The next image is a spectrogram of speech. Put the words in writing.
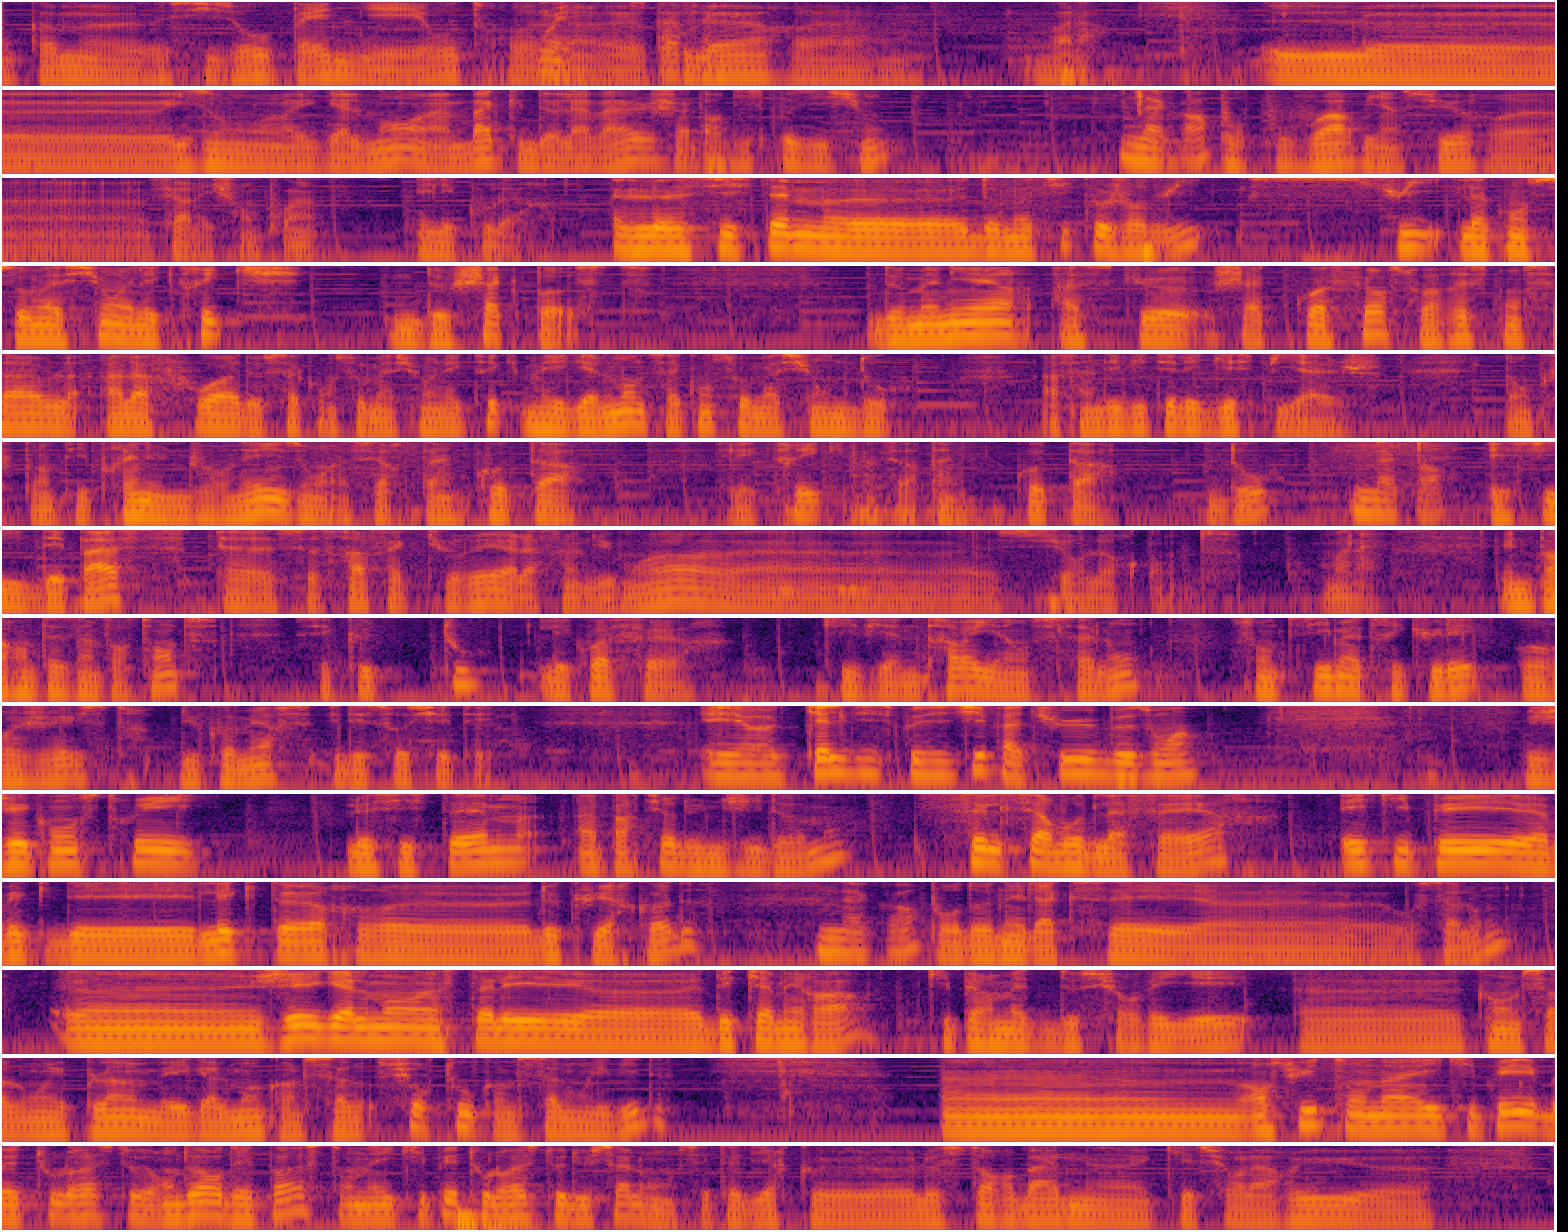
comme euh, ciseaux, peignes et autres Oui, euh, couleurs. euh, voilà. Le- Ils ont également un bac de lavage à leur disposition D'accord. pour pouvoir bien sûr euh, faire les shampoings et les couleurs. Le système euh, domotique aujourd'hui suit la consommation électrique de chaque poste de manière à ce que chaque coiffeur soit responsable à la fois de sa consommation électrique mais également de sa consommation d'eau afin d'éviter les gaspillages. Donc quand ils prennent une journée, ils ont un certain quota électrique, un certain quota d'eau D'accord. et s'ils dépassent, euh, ce sera facturé à la fin du mois euh, sur leur compte. Voilà. Une parenthèse importante, c'est que tous les coiffeurs qui viennent travailler dans ce salon sont immatriculés au registre du commerce et des sociétés. Et euh, quel dispositif as-tu besoin? J'ai construit le système à partir d'une JDOM. C'est le cerveau de l'affaire, équipé avec des lecteurs euh, de QR code pour donner l'accès euh, au salon. Euh, j'ai également installé des caméras qui permettent de surveiller quand le salon est plein, mais également quand le salon, surtout quand le salon est vide. Ensuite, on a équipé ben, tout le reste, en dehors des postes, on a équipé tout le reste du salon. C'est-à-dire que le, le store ban qui est sur la rue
